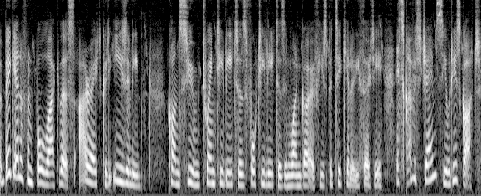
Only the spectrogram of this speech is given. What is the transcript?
A big elephant bull like this, I rate, could easily consume 20 litres, 40 litres in one go if he's particularly 30. Let's go over to James, see what he's got.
